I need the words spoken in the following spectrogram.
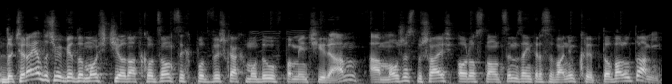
Docierają do Ciebie wiadomości o nadchodzących podwyżkach modułów pamięci RAM, a może słyszałeś o rosnącym zainteresowaniu kryptowalutami.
